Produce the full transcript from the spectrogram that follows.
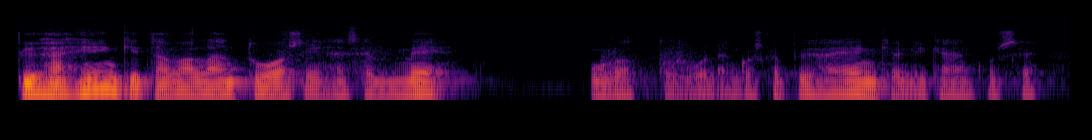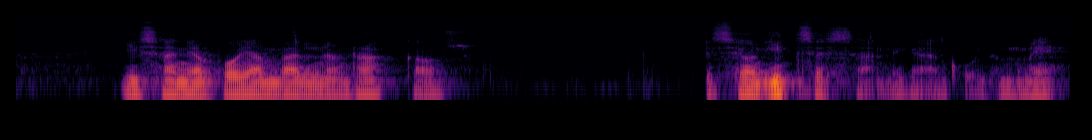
pyhä henki tavallaan tuo siihen sen me-ulottuvuuden, koska pyhä henki on ikään kuin se isän ja pojan välinen rakkaus se on itsessään ikään kuin me,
